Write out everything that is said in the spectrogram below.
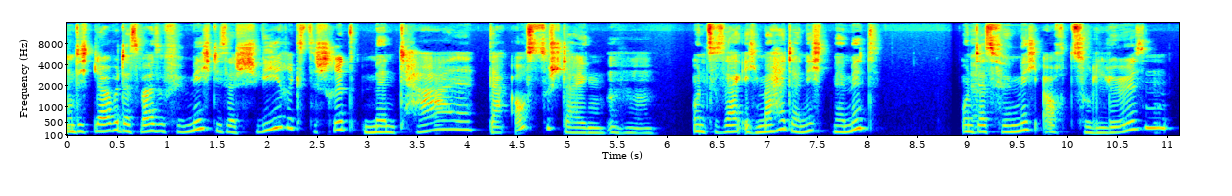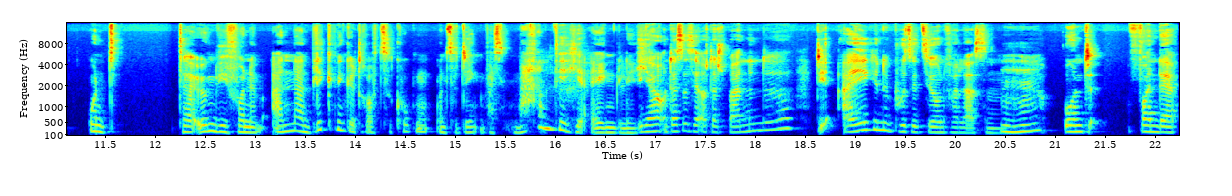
und ich glaube, das war so für mich dieser schwierigste Schritt, mental da auszusteigen Mhm. und zu sagen, ich mache da nicht mehr mit. Und Ja. das für mich auch zu lösen und da irgendwie von einem anderen Blickwinkel drauf zu gucken und zu denken, was machen wir hier eigentlich? Ja, und das ist ja auch das Spannende, die eigene Position verlassen Mhm. und von der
